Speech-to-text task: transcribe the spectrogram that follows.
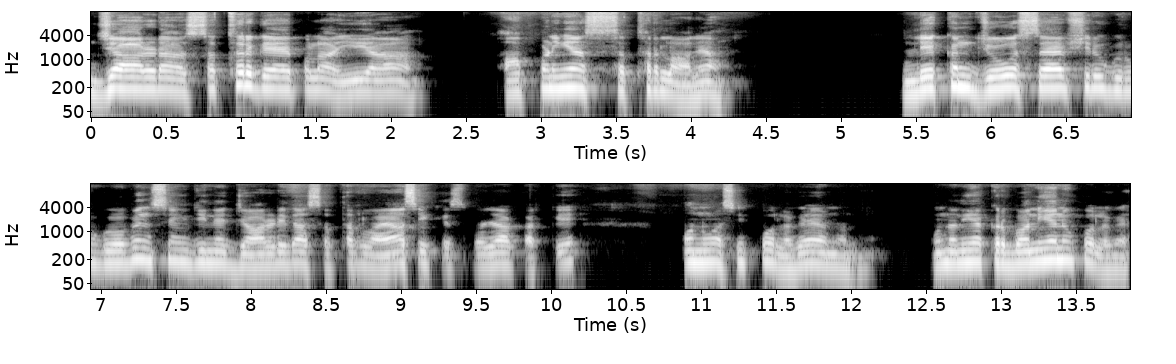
ਜਾਰੜਾ ਸੱਥਰ ਗਏ ਭੁਲਾਈ ਆ, ਆਪਣੀਆਂ ਸੱਥਰ ਲਾ ਲਿਆ। ਲੇਕਿਨ ਜੋ ਸਾਹਿਬ ਸ੍ਰੀ ਗੁਰੂ ਗੋਬਿੰਦ ਸਿੰਘ ਜੀ ਨੇ ਜਾਰੜੇ ਦਾ ਸੱਥਰ ਲਾਇਆ ਸੀ, ਕਿਸ ਵਜ੍ਹਾ ਕਰਕੇ ਉਹਨੂੰ ਅਸੀਂ ਭੁੱਲ ਗਏ ਉਹਨਾਂ ਨੂੰ, ਉਹਨਾਂ ਦੀਆਂ ਕੁਰਬਾਨੀਆਂ ਨੂੰ ਭੁੱਲ ਗਏ।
